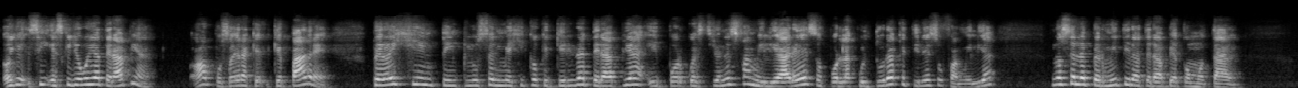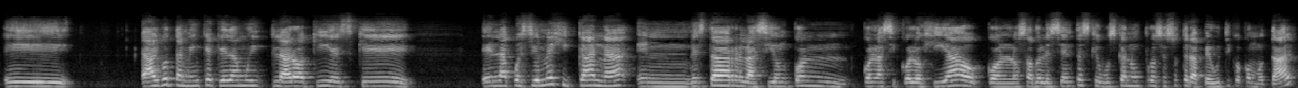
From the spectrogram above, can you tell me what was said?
Oye, sí, es que yo voy a terapia. Oh, pues oye, qué, qué padre. Pero hay gente incluso en México que quiere ir a terapia y por cuestiones familiares o por la cultura que tiene su familia, no se le permite ir a terapia como tal. Eh, algo también que queda muy claro aquí es que en la cuestión mexicana, en esta relación con, la psicología o con los adolescentes que buscan un proceso terapéutico como tal,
